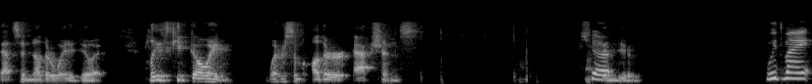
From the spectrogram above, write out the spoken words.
that's another way to do it. Please keep going. What are some other actions? Sure. With my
